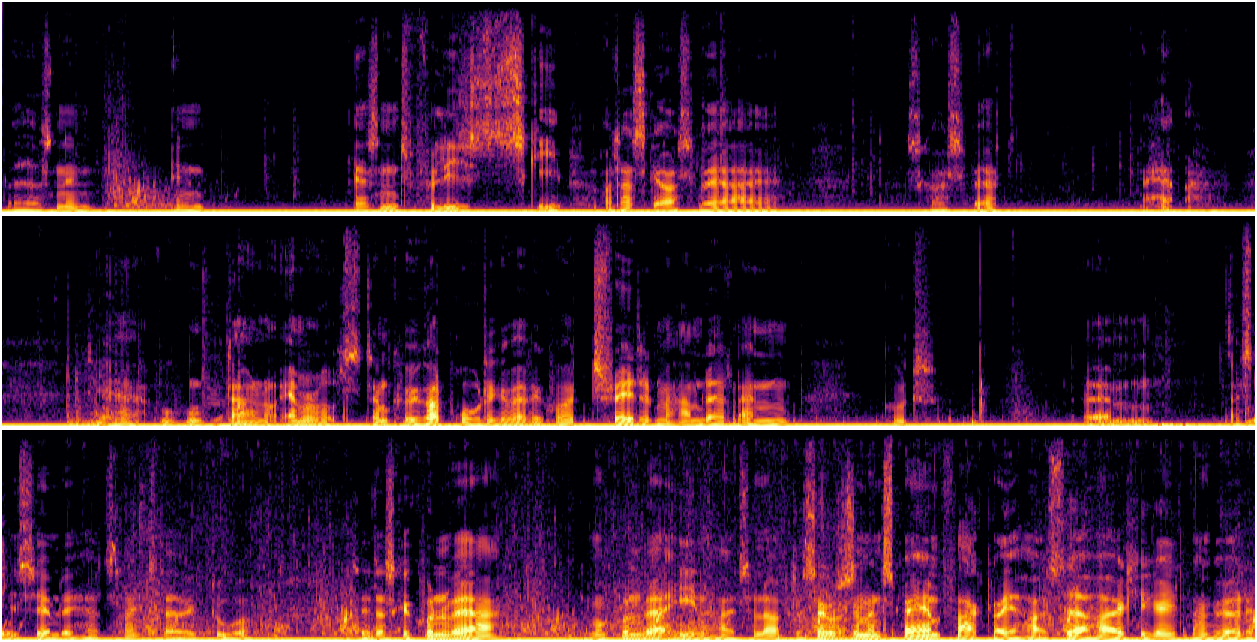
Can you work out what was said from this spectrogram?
hvad hedder sådan en... En... Ja, sådan et forlist skib. Og der skal også være... Øh, skal også være... Her. De her... Uh, der er nogle emeralds. Dem kan vi godt bruge. Det kan være, vi kunne have traded med ham der, den anden gut. Øhm, lad os lige se, om det her træk stadigvæk dur. Så der skal kun være, der må kun være en højt til loftet. Så kan du simpelthen spamme faktor. Jeg højt sidder og højreklikker i, den og hører det.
